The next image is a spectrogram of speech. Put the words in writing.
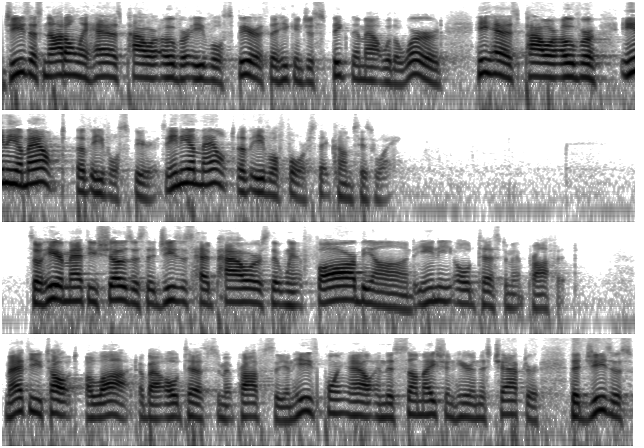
Jesus not only has power over evil spirits that he can just speak them out with a word, he has power over any amount of evil spirits, any amount of evil force that comes his way. So here, Matthew shows us that Jesus had powers that went far beyond any Old Testament prophet. Matthew talked a lot about Old Testament prophecy, and he's pointing out in this summation here in this chapter that Jesus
